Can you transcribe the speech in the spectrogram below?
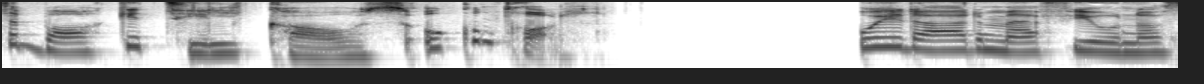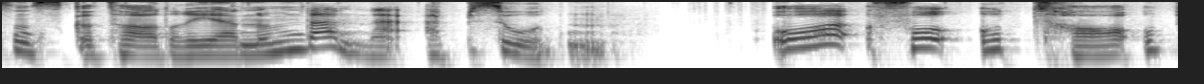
tilbake til Kaos og kontroll. Og I dag er det meg, Fiona, som skal ta dere gjennom denne episoden. Og For å ta opp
